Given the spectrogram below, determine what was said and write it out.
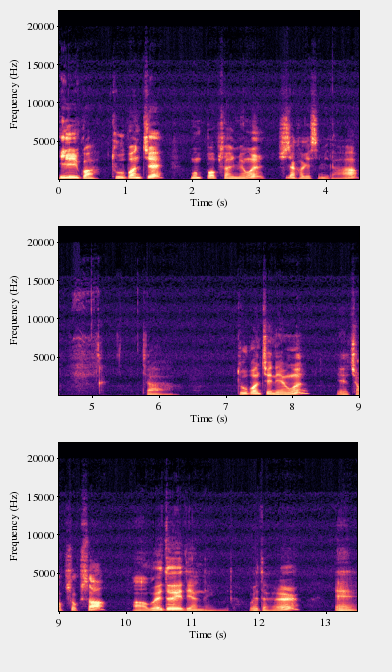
1과 두 번째 문법 설명을 시작하겠습니다. 자, 두 번째 내용은 예, 접속사 아, weather에 대한 내용입니다. weather. 예.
